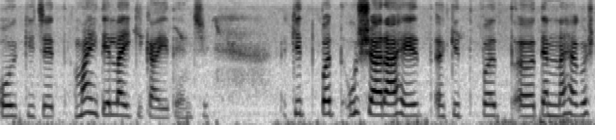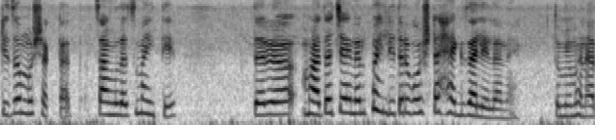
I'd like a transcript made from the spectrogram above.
ओळखीचे आहेत, माहिती आहे लायकी काय आहे त्यांची. कितपत हुशार आहेत कितपत त्यांना ह्या गोष्टी जमू शकतात चांगलंच माहिती आहे. तर माझा चॅनल पहिली तर गोष्ट हॅक झालेला नाही. तुम्ही म्हणाल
